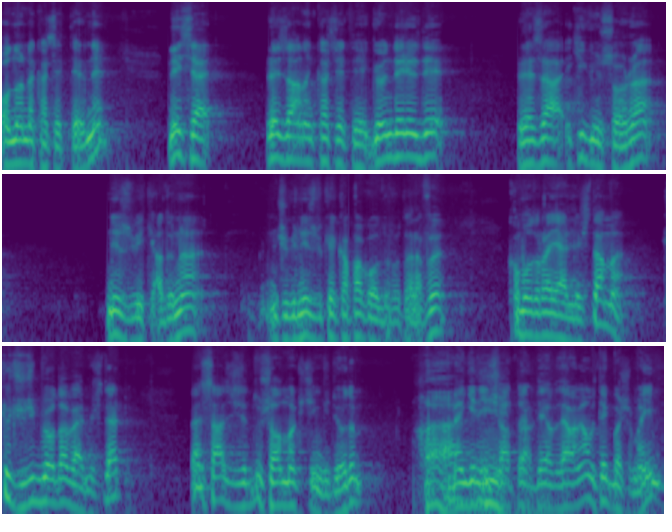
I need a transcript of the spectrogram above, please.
Onların da kasetlerini. Neyse Reza'nın kaseti gönderildi. Reza iki gün sonra Newsweek adına çünkü Newsweek'e kapak oldu fotoğrafı. Commodore'a yerleşti ama küçücük bir oda vermişler. Ben sadece duş almak için gidiyordum. ben yine inşaatta de- devam ediyorum ama tek başımayım.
